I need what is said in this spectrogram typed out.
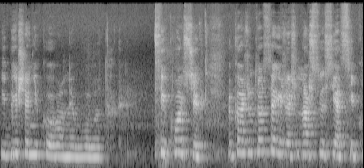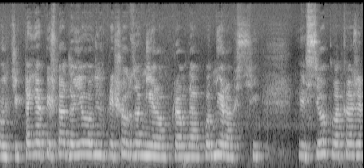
І більше нікого не було так. Сікольчик, кажуть, оцей же наш сусід Сікольчик. Та я пішла до його, він прийшов заміряв, правда, поміряв всі стекла, каже,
